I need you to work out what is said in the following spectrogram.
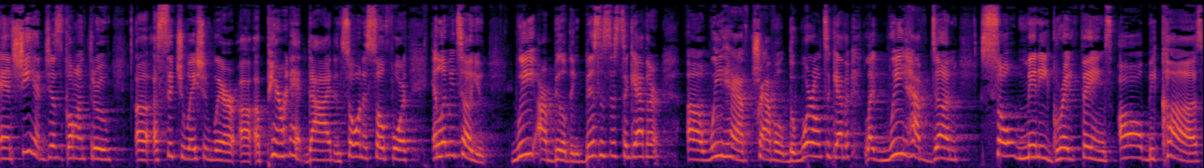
And she had just gone through a situation where uh, a parent had died and so on and so forth. And let me tell you, we are building businesses together. Uh, we have traveled the world together. Like we have done so many great things, all because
